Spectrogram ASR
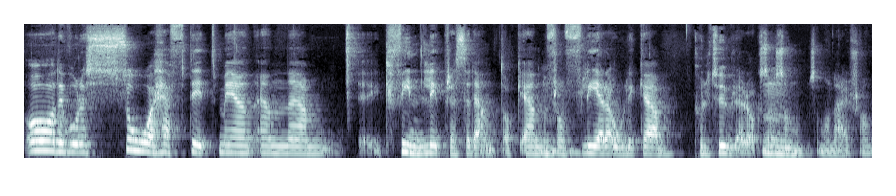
Åh, det vore så häftigt med en, en em, kvinnlig president och en från flera olika kulturer också som, som hon är ifrån.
